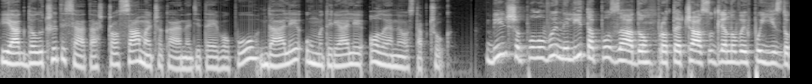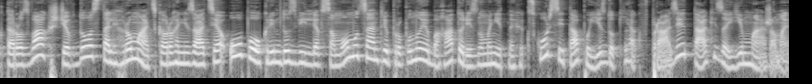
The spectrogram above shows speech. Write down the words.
Як долучитися та що саме чекає на дітей в ОПУ? Далі у матеріалі Олени Остапчук. Більше половини літа позаду, проте часу для нових поїздок та розваг ще вдосталь. Громадська організація ОПО, окрім дозвілля в самому центрі, пропонує багато різноманітних екскурсій та поїздок як в Празі, так і за її межами.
